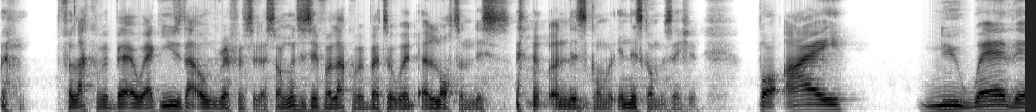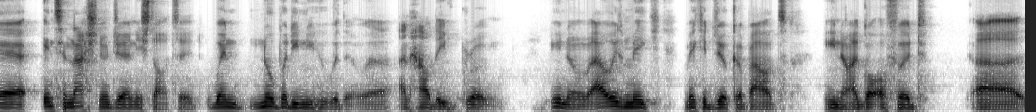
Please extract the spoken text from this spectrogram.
for lack of a better way, I can use that old reference to that. So I'm going to say, for lack of a better word, a lot on this, on this con- in this conversation. But I knew where their international journey started when nobody knew who they were and how they've grown. You know, I always make make a joke about, you know, I got offered uh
